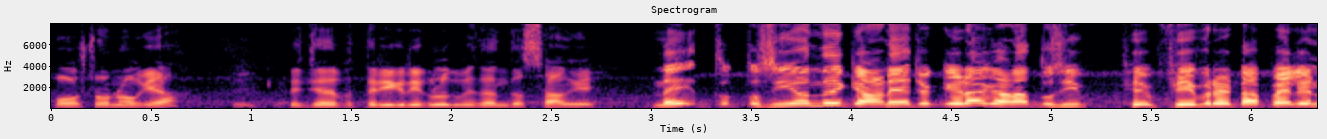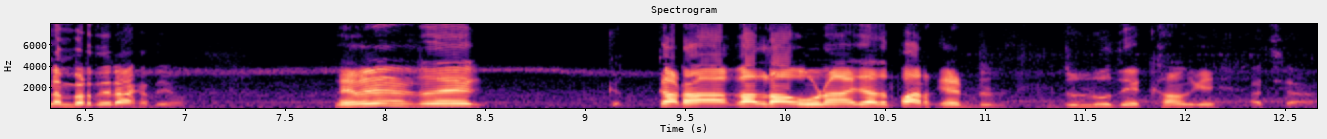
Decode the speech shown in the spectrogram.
ਪੋਸਟ ਹੋ ਗਿਆ। ਤੇ ਜਦ ਤਰੀਕ ਨਿਕਲੂਗੀ ਫਿਰ ਤੁਹਾਨੂੰ ਦੱਸਾਂਗੇ। ਨਹੀਂ ਤੁ- ਤੁਸੀਂ ਉਹਦੇ ਗਾਣਿਆਂ ਚੋਂ ਕਿਹੜਾ ਗਾਣਾ ਤੁਸੀਂ ਫੇਵਰੇਟ ਆ? ਪਹਿਲੇ ਨੰਬਰ ਤੇ ਰੱਖਦੇ ਹੋ। ਫੇਵਰੇਟ ਦੇ ਘੜਾ ਅਕਲ ਦਾ ਆਉਣਾ ਜਦ ਭਰ ਕੇ ਡੁ- ਡੁੱਲੂ ਦੇਖਾਂਗੇ। ਅੱਛਾ।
